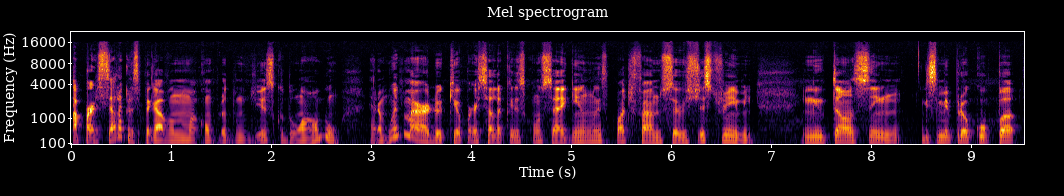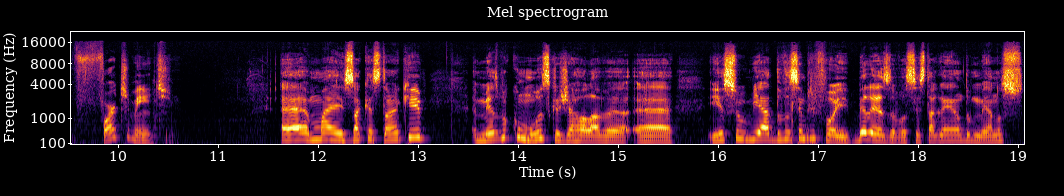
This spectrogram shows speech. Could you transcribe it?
a parcela que eles pegavam numa compra de um disco, de um álbum, era muito maior do que a parcela que eles conseguem no Spotify, no serviço de streaming. Então, assim, isso me preocupa fortemente. É, mas a questão é que, mesmo com música, já rolava é, isso e a dúvida sempre foi: beleza, você está ganhando menos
